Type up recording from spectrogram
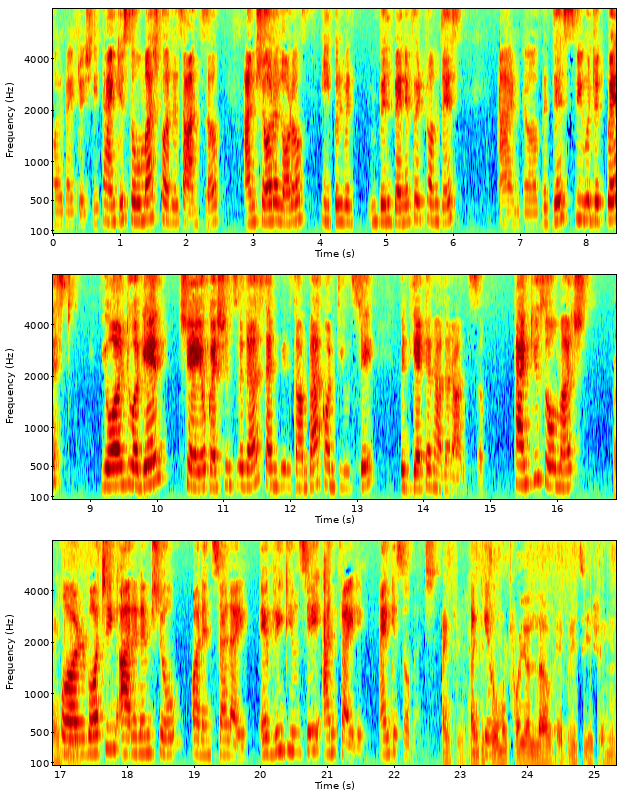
All right, Rishi. Thank you so much for this answer. I'm sure a lot of people will, will benefit from this. And uh, with this, we would request you all to again share your questions with us, and we'll come back on Tuesday with yet another answer. Thank you so much thank for you watching RNM show on Insta Live every Tuesday and Friday. Thank you so much. Thank you. Thank, Thank you. you. so much for your love, appreciation,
